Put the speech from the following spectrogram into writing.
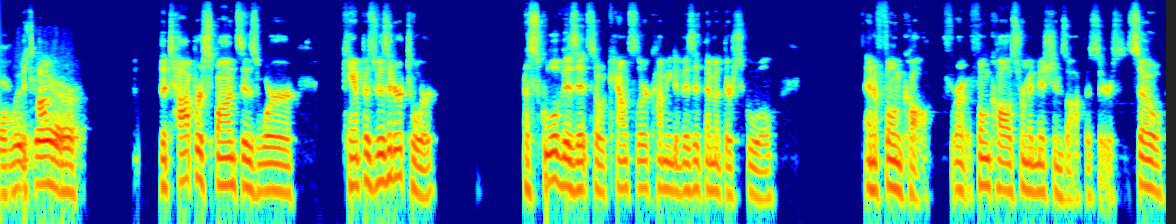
always the top, there the top responses were campus visitor tour a school visit so a counselor coming to visit them at their school and a phone call for phone calls from admissions officers. So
